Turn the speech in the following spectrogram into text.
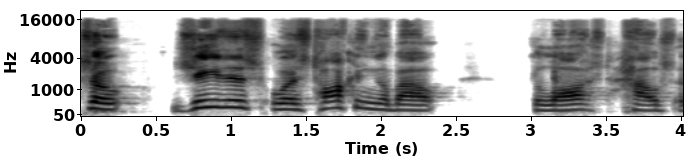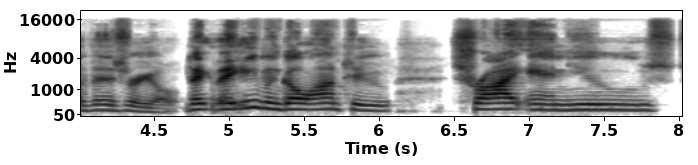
So Jesus was talking about the lost house of Israel. They, they even go on to try and use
